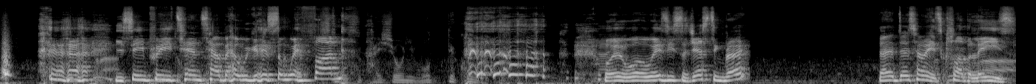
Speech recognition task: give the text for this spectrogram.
you seem pretty tense. How about we go somewhere fun? Wait, where's he suggesting, bro? Don't, don't tell me it's Club Elise.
